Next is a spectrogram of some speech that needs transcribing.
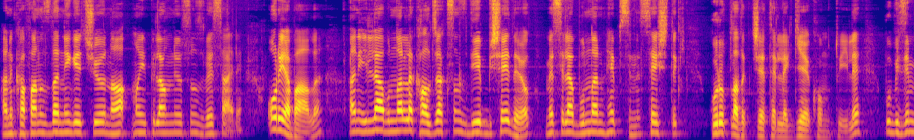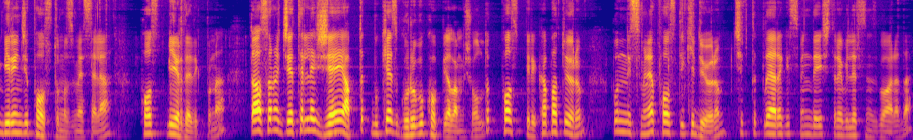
Hani kafanızda ne geçiyor, ne yapmayı planlıyorsunuz vesaire. Oraya bağlı. Hani illa bunlarla kalacaksınız diye bir şey de yok. Mesela bunların hepsini seçtik. Grupladık Ctrl G komutu ile. Bu bizim birinci postumuz mesela. Post 1 dedik buna. Daha sonra Ctrl J yaptık. Bu kez grubu kopyalamış olduk. Post 1'i kapatıyorum. Bunun ismine post 2 diyorum. Çift tıklayarak ismini değiştirebilirsiniz bu arada.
